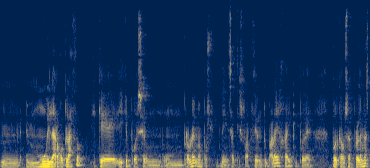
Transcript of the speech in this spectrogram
en muy largo plazo y que, y que puede ser un, problema pues, de insatisfacción en tu pareja y que puede, puede causar problemas.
